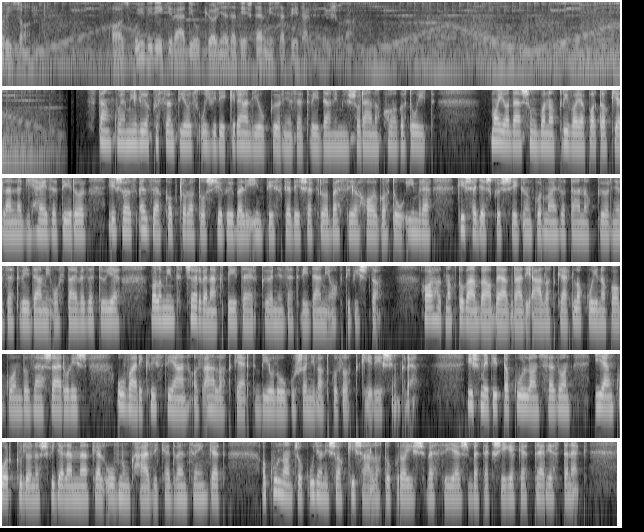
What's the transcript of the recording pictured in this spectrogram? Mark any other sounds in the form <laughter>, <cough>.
Horizont az Újvidéki Rádió környezet és természetvédelmi műsora. Stanko Emília köszönti az Újvidéki Rádió környezetvédelmi műsorának hallgatóit. Mai adásunkban a Krivaja patak jelenlegi helyzetéről és az ezzel kapcsolatos jövőbeli intézkedésekről beszél hallgató Imre, Kishegyes község önkormányzatának környezetvédelmi osztályvezetője, valamint Cservenák Péter környezetvédelmi aktivista. Hallhatnak továbbá a belgrádi állatkert lakóinak a gondozásáról is. Óvári Krisztián az állatkert biológusa nyilatkozott kérésünkre. Ismét itt a kullancs szezon, ilyenkor különös figyelemmel kell óvnunk házi kedvenceinket. A kullancsok ugyanis a kisállatokra is veszélyes betegségeket terjesztenek.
